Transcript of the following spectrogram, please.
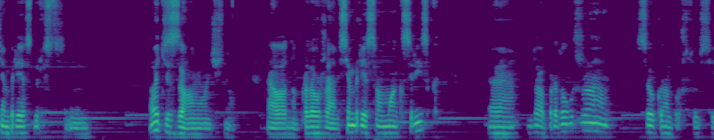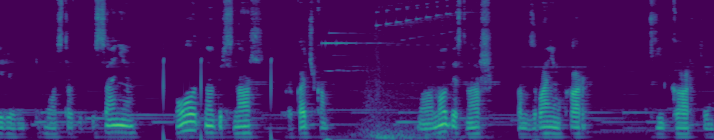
всем привет давайте заново начнем. А, ладно продолжаем. Всем привет с вами макс риск. Э, да продолжаем. Ссылка на прошлую серию оставлю в описании. Вот новый персонаж прокачка. Новый персонаж под названием хар карты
